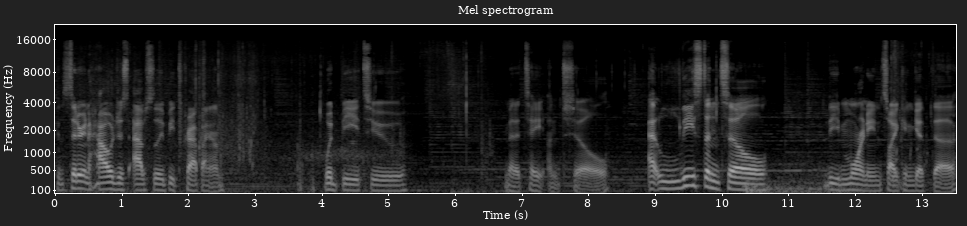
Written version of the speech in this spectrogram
considering how just absolutely beat the crap I am, would be to meditate until, at least until the morning so I can get the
